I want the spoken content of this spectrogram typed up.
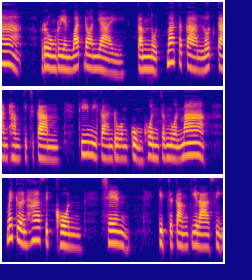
5. โรงเรียนวัดดอนใหญ่กำหนดมาตรการลดการทำกิจกรรม ที่มีการรวมกลุ่มคนจำนวนมาก ไม่เกิน 50 คน เช่น กิจกรรมกีฬาสี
